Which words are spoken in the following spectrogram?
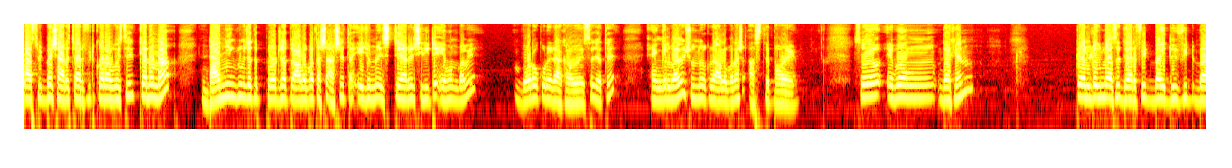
পাঁচ ফিট বাই সাড়ে চার ফিট করা হয়েছে। কেননা ডাইনিং রুমে যাতে পর্যাপ্ত আলো বাতাস আসে তা এই জন্য স্টেয়ারের সিঁড়িটা এমনভাবে বড় করে রাখা হয়েছে যাতে অ্যাঙ্গেলভাবে সুন্দর করে আলো বাতাস আসতে পারে। সো এবং দেখেন টয়লেটগুলো আছে দেড় ফিট বাই দুই ফিট বা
